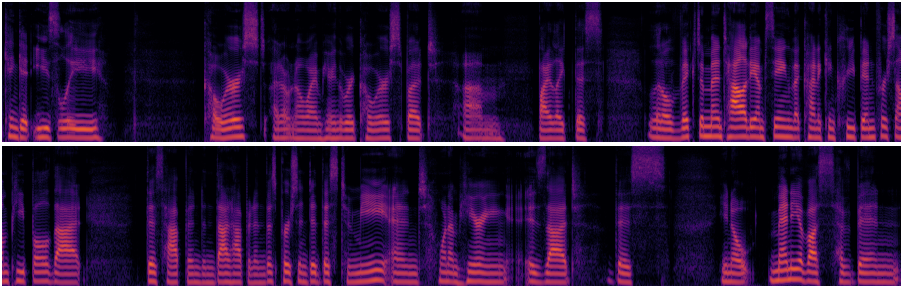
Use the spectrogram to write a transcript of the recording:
can get easily coerced. I don't know why i'm hearing the word coerced but um, by like this little victim mentality I'm seeing that kind of can creep in for some people that this happened and that happened and this person did this to me. And what I'm hearing is that this, you know, many of us have been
